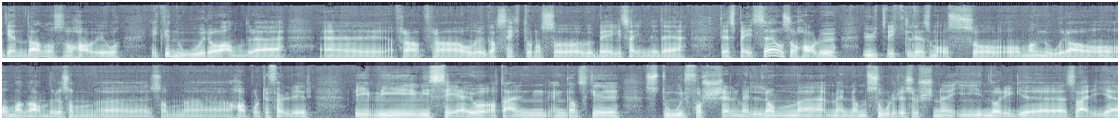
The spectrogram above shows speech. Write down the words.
agendaen. Og så har vi jo Equinor og andre eh, fra, fra olje- og gassektoren også beveget seg inn i det, det spacet. Og så har du utviklere som oss og, og Magnora og, og mange andre som, eh, som eh, har porteføljer vi, vi, vi ser jo at det er en, en ganske stor forskjell mellom, eh, mellom solressursene i Norge, Sverige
